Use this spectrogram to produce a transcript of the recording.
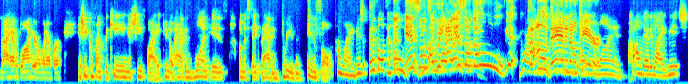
not having blonde hair or whatever. And she confronts the king and she's like, you know, having one is a mistake, but having three is an insult. I'm like, bitch, insult to who? An insult, to, an insult to who? Yeah, it. You are Her own daddy don't care. One. Her own daddy, like, bitch,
